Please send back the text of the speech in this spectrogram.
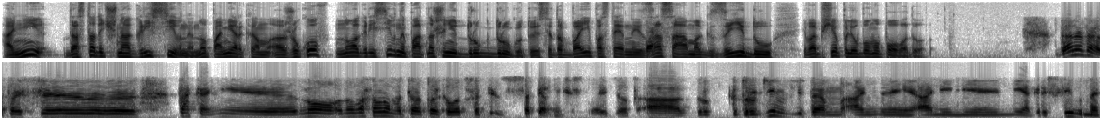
они достаточно агрессивны, но по меркам э, жуков, но агрессивны по отношению друг к другу. То есть это бои постоянные да. за самок, за еду и вообще по любому поводу. Да-да-да, то есть э, так они, но, но в основном это только вот соперничество идет, а друг, к другим видам они, они не, не агрессивны,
